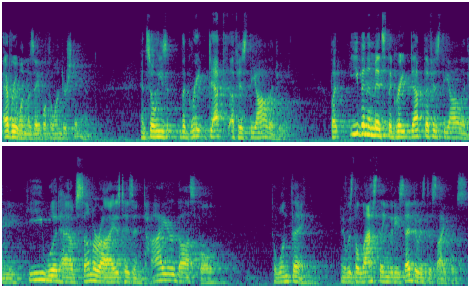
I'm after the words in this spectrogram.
everyone was able to understand. And so he's the great depth of his theology. But even amidst the great depth of his theology, he would have summarized his entire gospel to one thing. And it was the last thing that he said to his disciples.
